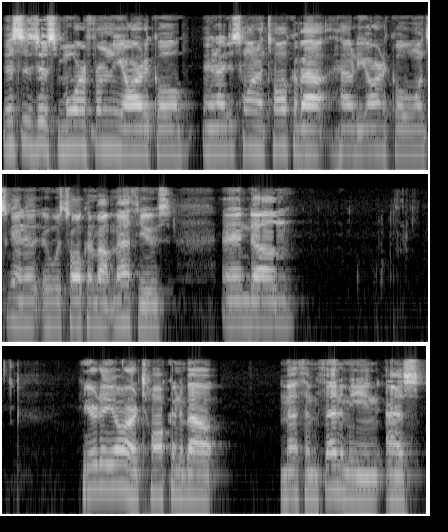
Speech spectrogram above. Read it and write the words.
this is just more from the article, and I just want to talk about how the article, once again, it, it was talking about meth use. And um, here they are talking about methamphetamine as,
